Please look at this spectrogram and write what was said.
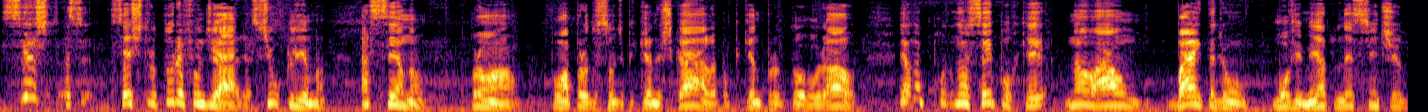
se a, se a estrutura fundiária, se o clima acenam para uma, uma produção de pequena escala, para o pequeno produtor rural, eu não, não sei por que não há um baita de um movimento nesse sentido,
